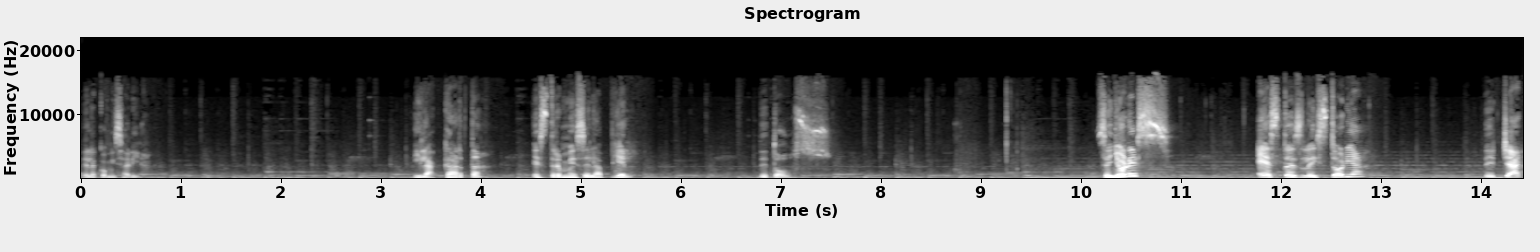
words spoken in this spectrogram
de la comisaría. Y la carta estremece la piel de todos. Señores, esta es la historia de Jack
